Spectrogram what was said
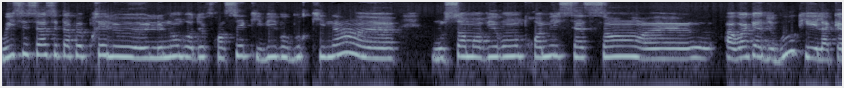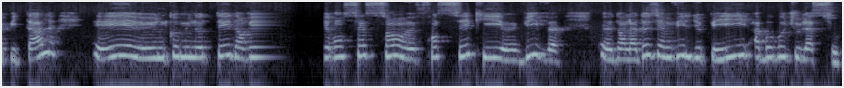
Oui, c'est ça, c'est à peu près le, nombre de Français qui vivent au Burkina. Euh, nous sommes environ 3500 euh, à Ouagadougou, qui est la capitale, et une communauté d'environ 500 euh, Français qui vivent dans la deuxième ville du pays, à Bobo-Dioulasso.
